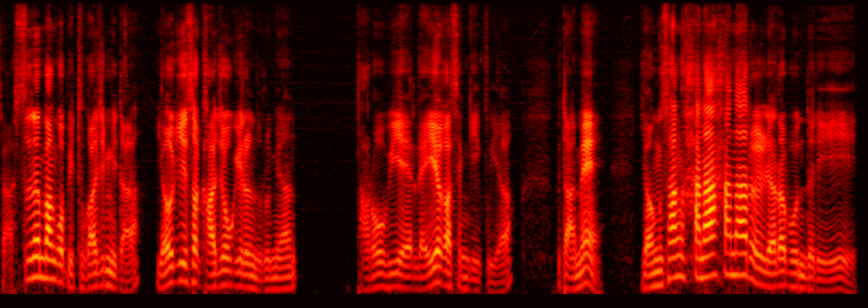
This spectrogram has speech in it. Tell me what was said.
자, 쓰는 방법이 두 가지입니다. 여기서 가져오기를 누르면 바로 위에 레이어가 생기고요. 그 다음에 영상 하나하나를 여러분들이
